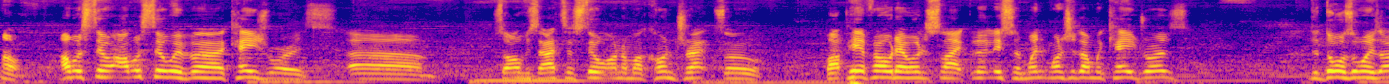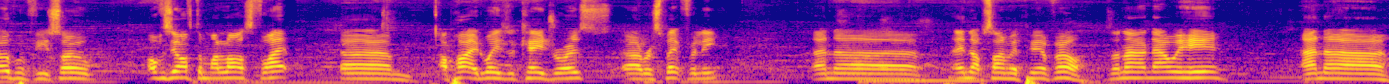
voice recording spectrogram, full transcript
Oh, I was still I was still with uh, Cage Warriors. Um, so obviously, I had to still honor my contract. So, but PFL they were just like, look, listen, when, once you're done with Cage Warriors, the door's always open for you. So, obviously, after my last fight, um, I parted ways with Cage Warriors uh, respectfully, and uh, ended up signing with PFL. So now now we're here, and. Uh,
